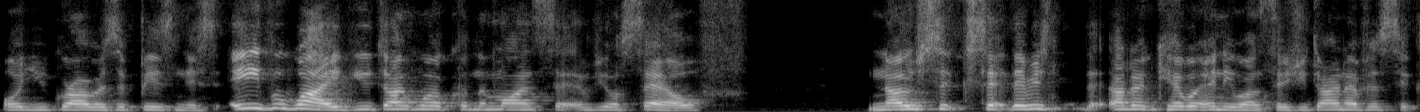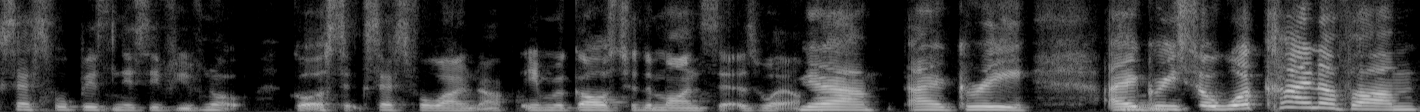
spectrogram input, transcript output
or you grow as a business. Either way, if you don't work on the mindset of yourself, no success. There is, I don't care what anyone says, you don't have a successful business if you've not got a successful owner in regards to the mindset as well. Yeah, I agree. I Mm. agree. So what kind of um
